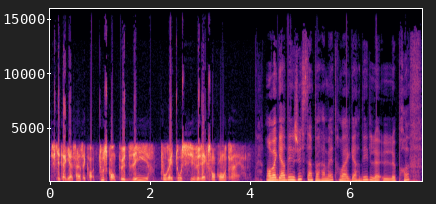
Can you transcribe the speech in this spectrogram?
ce qui est agaçant, c'est que tout ce qu'on peut dire pourrait être aussi vrai que son contraire. On va garder juste un paramètre, on va garder le, prof.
